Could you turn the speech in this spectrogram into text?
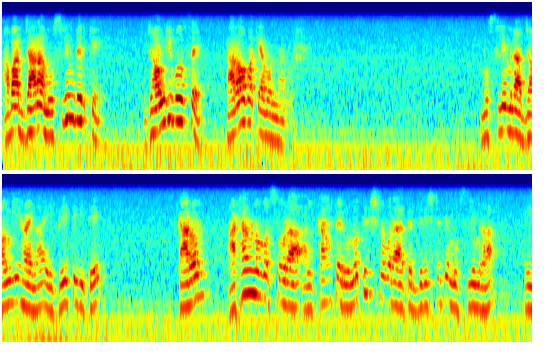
আবার যারা মুসলিমদেরকে জঙ্গি বলছে, তারাও বা কেমন মানুষ? মুসলিমরা জঙ্গি হয় না এই পৃথিবীতে। কারণ আঠারো নম্বর সোরা আল কাহাফের উনত্রিশ নম্বর আয়াতের দৃষ্টিতে মুসলিমরা এই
